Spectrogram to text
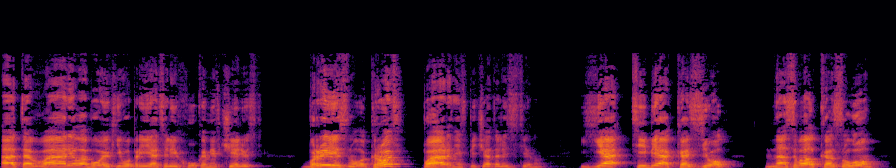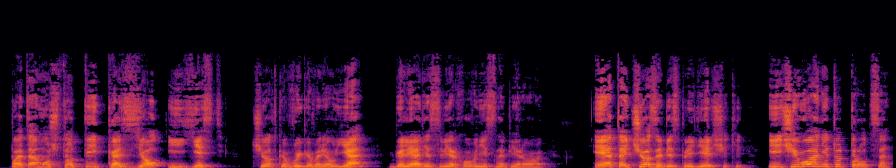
отоварил обоих его приятелей хуками в челюсть. Брызнула кровь, парни впечатали стену. «Я тебя, козел, назвал козлом, потому что ты козел и есть», четко выговорил я, глядя сверху вниз на первого. «Это что за беспредельщики? И чего они тут трутся?»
